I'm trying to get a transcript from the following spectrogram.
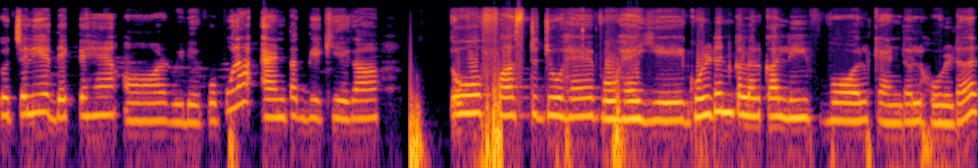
तो चलिए देखते हैं और वीडियो को पूरा एंड तक देखिएगा। तो फ़र्स्ट जो है, वो है ये गोल्डन कलर का leaf wall candle holder.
